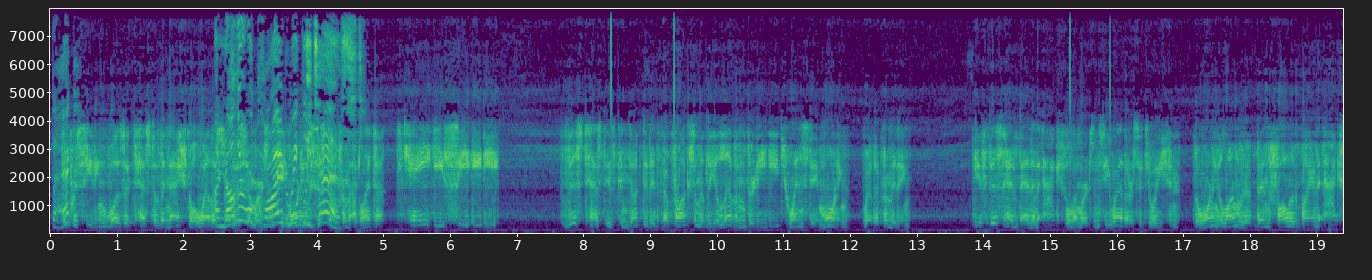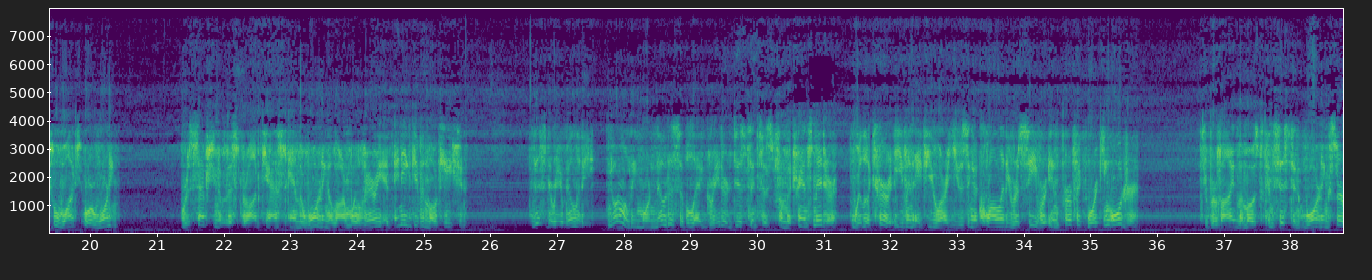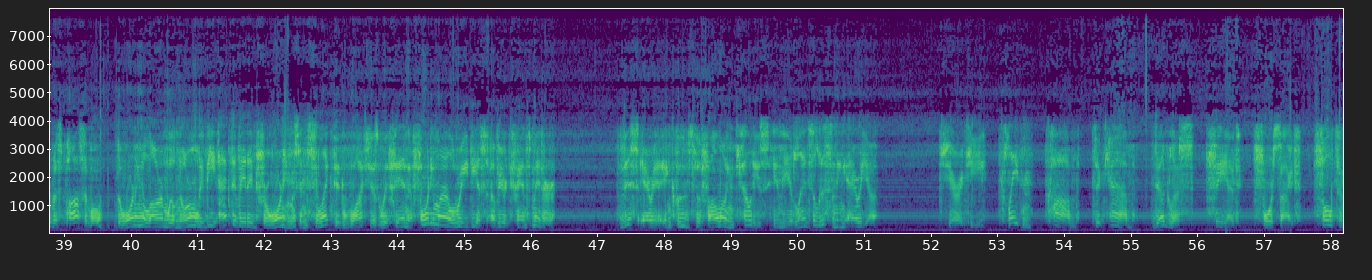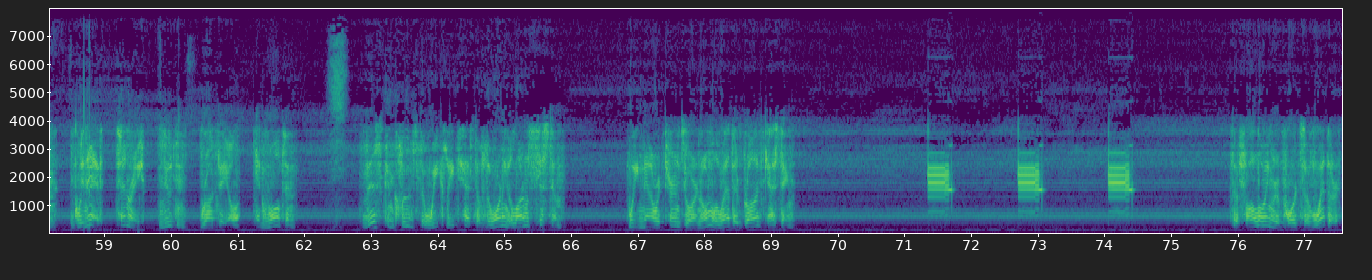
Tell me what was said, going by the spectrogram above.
What the heck? The proceeding was a test of the National Weather Another Service required weekly test. from Atlanta, KEC-80. This test is conducted at approximately 11:30 each Wednesday morning, weather permitting. If this had been an actual emergency weather situation, the warning alarm would have been followed by an actual watch or warning. Reception of this broadcast and the warning alarm will vary at any given location. More noticeable at greater distances from the transmitter, will occur even if you are using a quality receiver in perfect working order. To provide the most consistent warning service possible, the warning alarm will normally be activated for warnings in selected watches within a 40 mile radius of your transmitter. This area includes the following counties in the Atlanta listening area Cherokee, Clayton, Cobb, DeKalb, Douglas, Fayette, Forsyth, Fulton, Gwinnett, Henry, Newton, Rockdale, and Walton. This concludes the weekly test of the warning alarm system. We now return to our normal weather broadcasting. The following reports of weather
